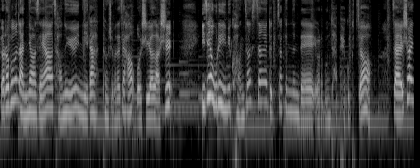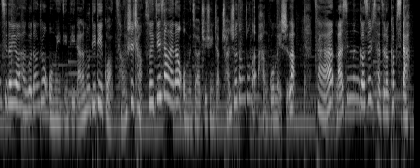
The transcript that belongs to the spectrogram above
여러분 안녕하세요. 저는 유유입니다. 同学们大家好,我是尤老师. 이제 우리 이미 광장시장에 도착했는데 여러분 다 배고프죠? 在上一期的又韩国当中，我们已经抵达了目的地广藏市场，所以接下来呢，我们就要去寻找传说当中的韩国美食了。 자, 맛있는 것을 찾으러 갑시다.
